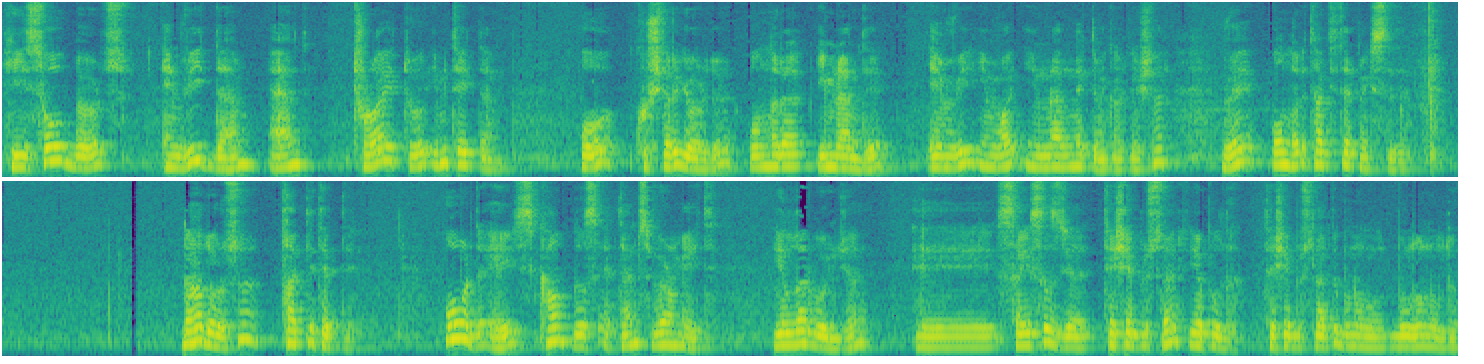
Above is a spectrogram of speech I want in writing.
He saw birds, envied them and tried to imitate them. O kuşları gördü, onlara imrendi. Envy, imrenmek demek arkadaşlar. Ve onları taklit etmek istedi. Daha doğrusu taklit etti. Over the ages, countless attempts were made. Yıllar boyunca eee, sayısızca teşebbüsler yapıldı. Teşebbüslerde bulunul- bulunuldu.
